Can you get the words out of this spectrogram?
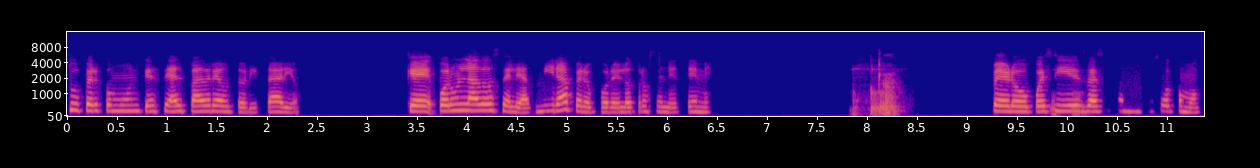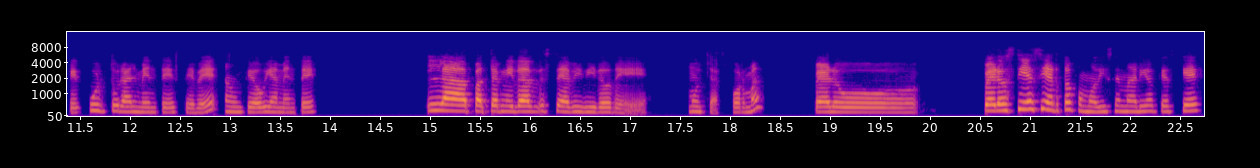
súper común que sea el padre autoritario, que por un lado se le admira, pero por el otro se le teme. Pero pues sí es básicamente eso como que culturalmente se ve, aunque obviamente la paternidad se ha vivido de muchas formas, pero, pero sí es cierto, como dice Mario, que es que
